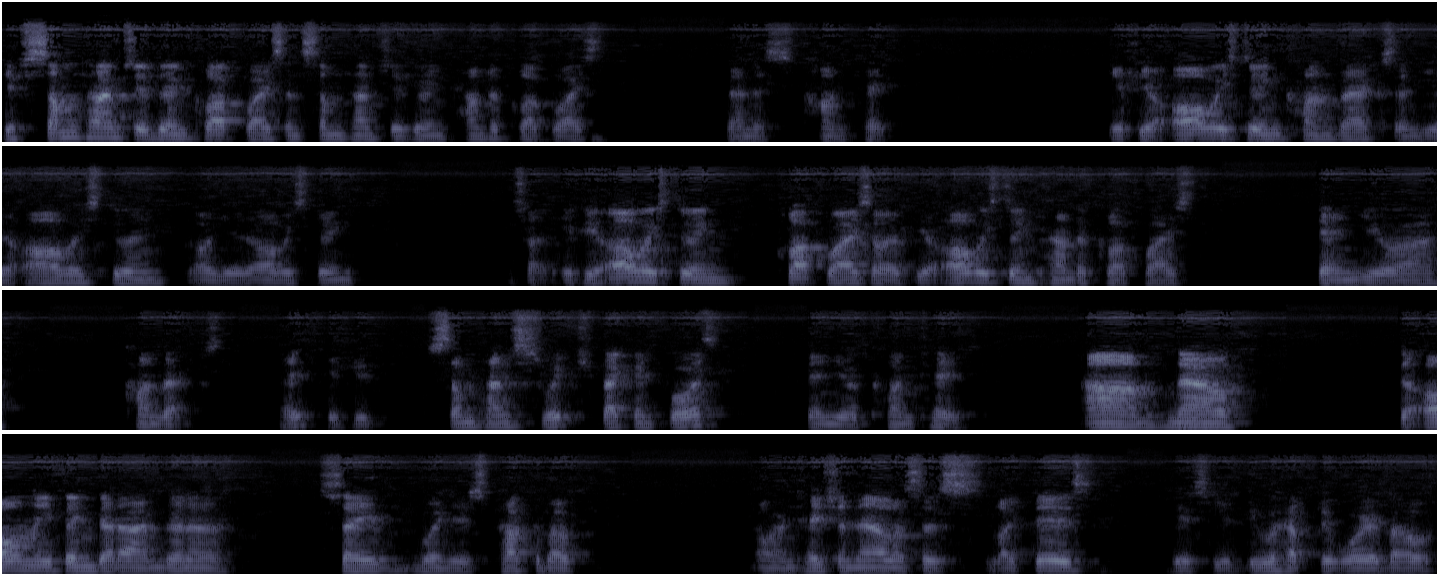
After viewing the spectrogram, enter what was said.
If sometimes you're doing clockwise and sometimes you're doing counterclockwise, then it's concave. If you're always doing convex and you're always doing, or you're always doing, sorry, if you're always doing clockwise or if you're always doing counterclockwise, then you are convex, right? If you sometimes switch back and forth, then you're concave. Um, now, the only thing that I'm gonna say when you talk about orientation analysis like this is you do have to worry about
